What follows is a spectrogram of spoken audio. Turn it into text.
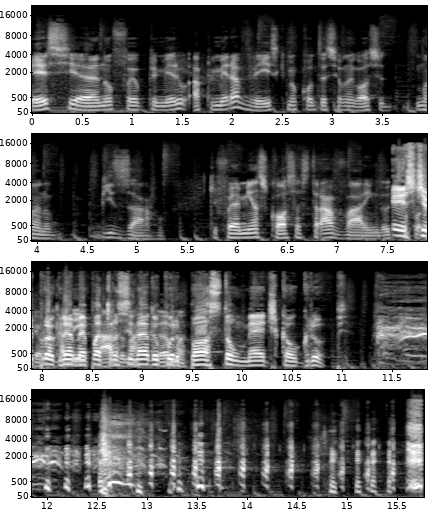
esse ano foi o primeiro, a primeira vez que me aconteceu um negócio, mano, bizarro. Que foi as minhas costas travarem. Do, tipo, Este ficar programa é patrocinado por. Boston Medical Group.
